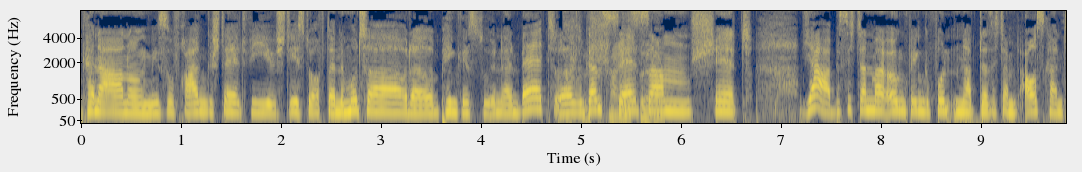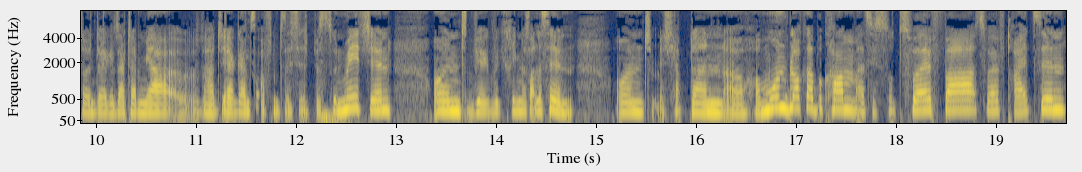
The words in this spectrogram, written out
keine Ahnung, mir so Fragen gestellt wie, stehst du auf deine Mutter oder pinkelst du in dein Bett oder so ganz Scheiße. seltsam Shit. Ja, bis ich dann mal irgendwen gefunden habe, der sich damit auskannte und der gesagt hat, ja, hat ja ganz offensichtlich bist du ein Mädchen und wir, wir kriegen das alles hin. Und ich habe dann äh, Hormonblocker bekommen, als ich so zwölf war, zwölf, dreizehn,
